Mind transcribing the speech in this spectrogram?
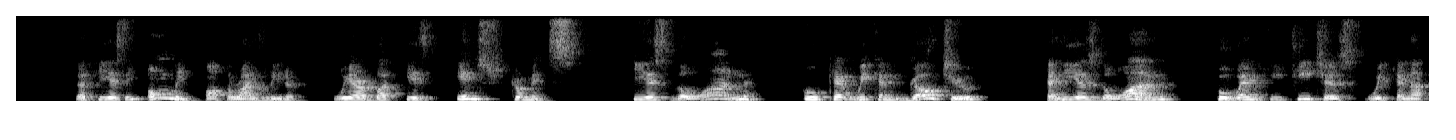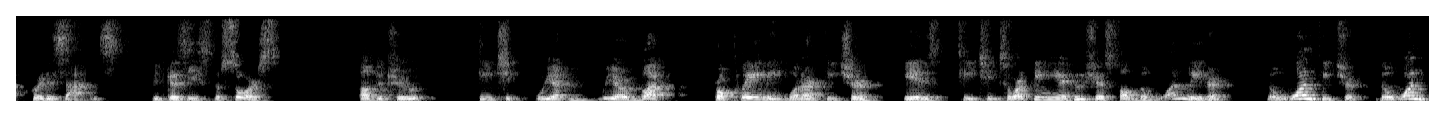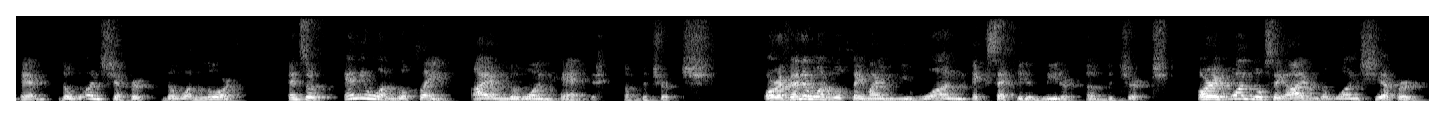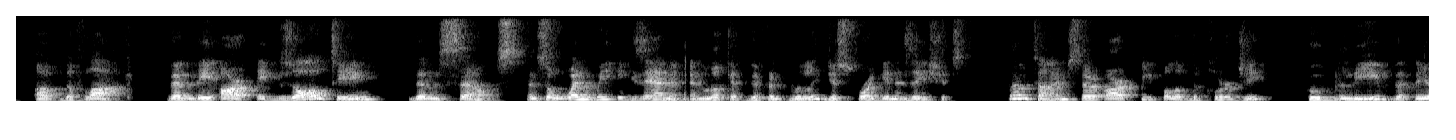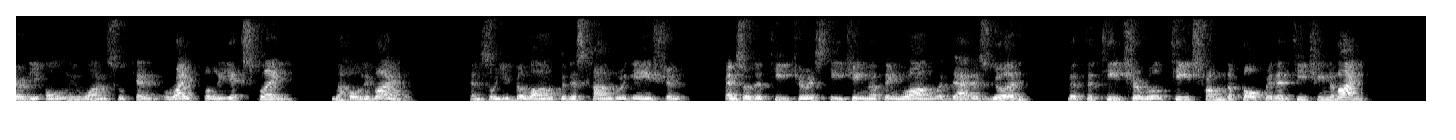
that he is the only authorized leader. We are but his instruments. He is the one who can we can go to and he is the one who, when he teaches, we cannot criticize because he's the source of the true teaching. We are, we are but proclaiming what our teacher is teaching. So our King Yahusha is called the one leader, the one teacher, the one head, the one shepherd, the one Lord. And so if anyone will claim, I am the one head of the church. Or if anyone will claim, I am the one executive leader of the church. Or if one will say, I am the one shepherd of the flock, then they are exalting themselves. And so when we examine and look at different religious organizations, sometimes there are people of the clergy who believe that they are the only ones who can rightfully explain the Holy Bible. And so you belong to this congregation. And so the teacher is teaching, nothing wrong with that, is good that the teacher will teach from the pulpit and teaching the Bible.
